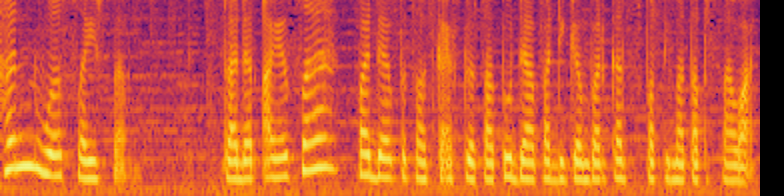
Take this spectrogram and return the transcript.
Hanwha System, radar AESA pada pesawat KF-21 dapat digambarkan seperti mata pesawat.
